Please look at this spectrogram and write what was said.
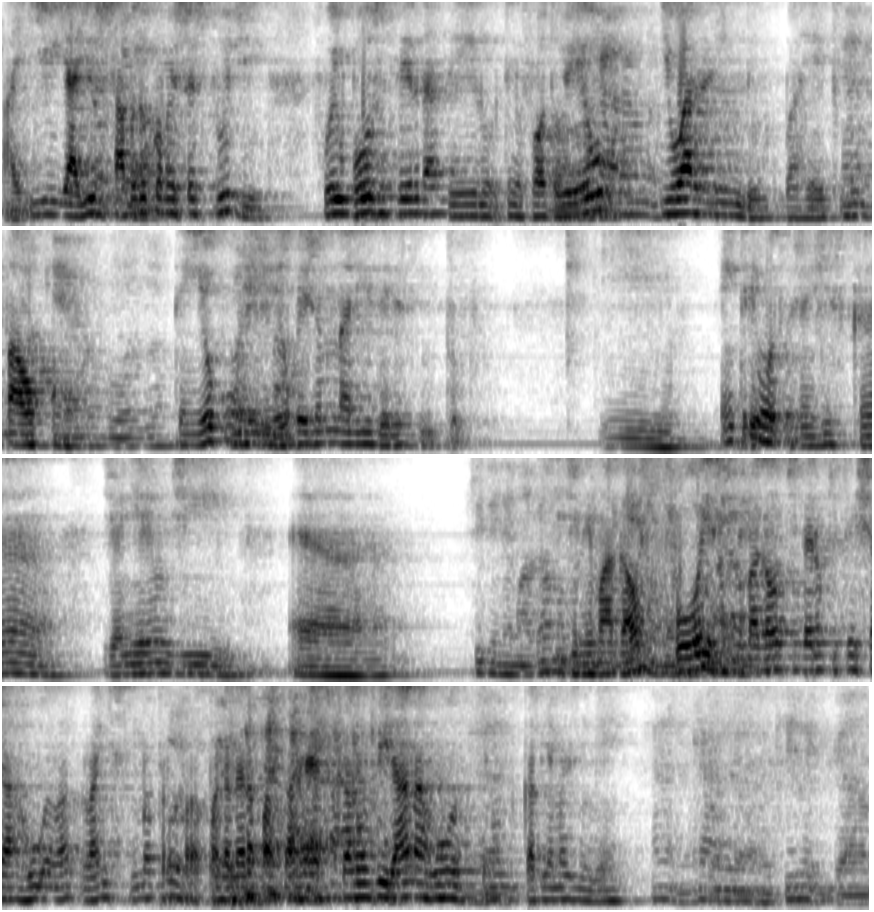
Aí, e aí o sábado começou a explodir. Foi o Bozo verdadeiro. Tenho foto eu caramba. e o Arlindo Barreto no palco. Tem eu com ele, eu beijando o nariz dele assim, puf. E entre outros, Gengis Khan, Janier Undi, é, Sidney Magal? Sidney Magal foi, Sidney Magal tiveram que fechar a rua lá, lá em cima pra, pra, pra galera passar reto, pra não virar na rua, que não cabia mais ninguém. Caramba, que legal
